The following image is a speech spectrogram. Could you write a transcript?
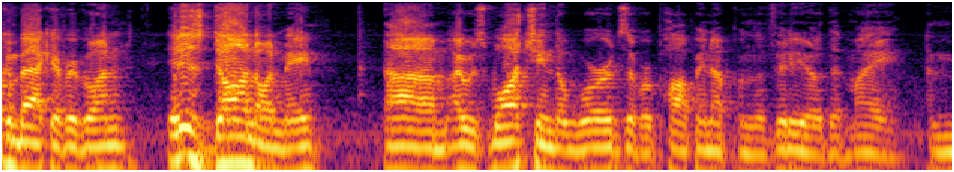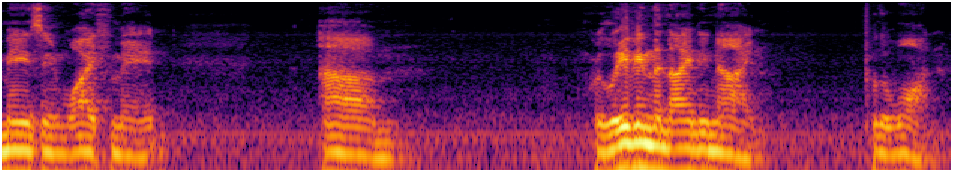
Welcome back, everyone. It has dawned on me. Um, I was watching the words that were popping up on the video that my amazing wife made. Um, we're leaving the 99 for the one.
